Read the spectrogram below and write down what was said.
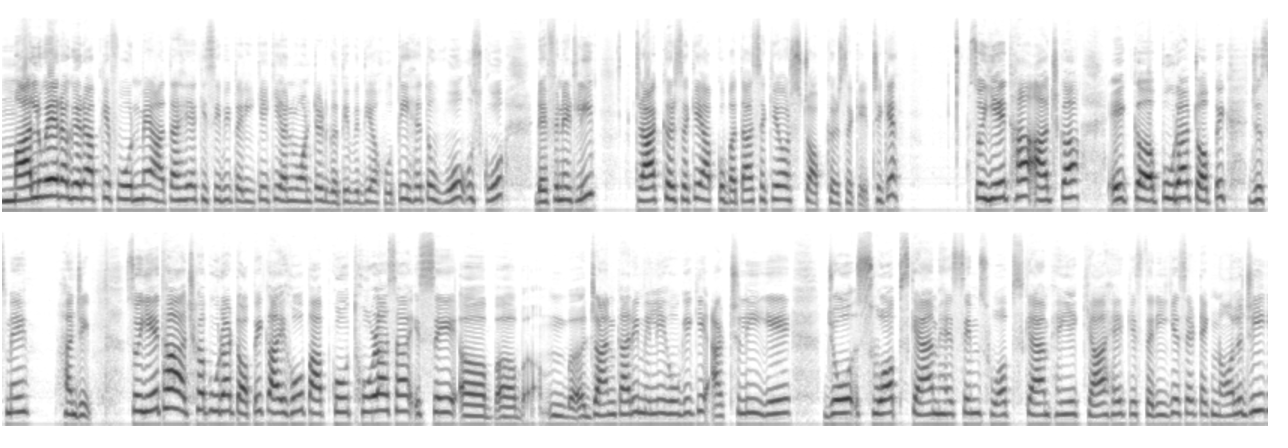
मालवेयर अगर आपके फ़ोन में आता है या किसी भी तरीके की अनवांटेड गतिविधियाँ होती है तो वो उसको डेफिनेटली ट्रैक कर सके, आपको बता सके और स्टॉप कर सके, ठीक है? सो ये था आज का एक, पूरा टॉपिक जिसमें हाँ जी। सो so ये था आज का पूरा टॉपिक आई होप आपको थोड़ा सा इससे जानकारी मिली होगी कि एक्चुअली ये जो स्वॉप स्कैम है सिम स्वॉप स्कैम है ये क्या है किस तरीके से टेक्नोलॉजी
